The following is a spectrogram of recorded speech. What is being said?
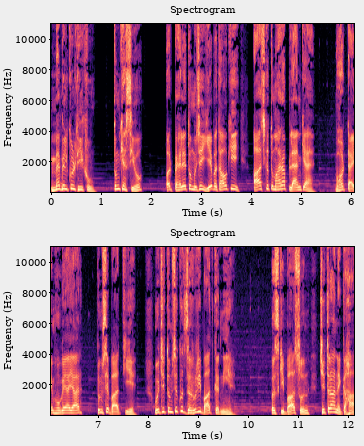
मैं बिल्कुल ठीक हूँ। तुम कैसी हो? और पहले तो मुझे ये बताओ कि आज का तुम्हारा प्लान क्या है? बहुत टाइम हो गया यार, तुमसे बात की है। मुझे तुमसे कुछ ज़रूरी बात करनी है। उसकी बात सुन चित्रा ने कहा,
